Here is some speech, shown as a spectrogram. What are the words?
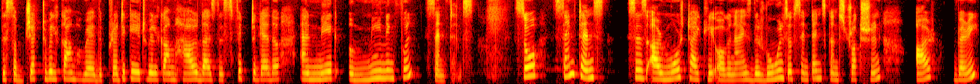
the subject will come, where the predicate will come, how does this fit together and make a meaningful sentence. So, sentences are more tightly organized, the rules of sentence construction are very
